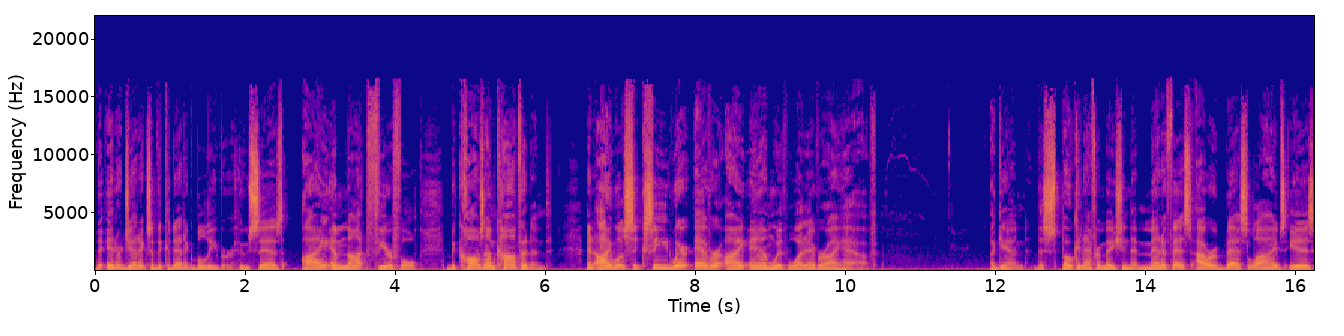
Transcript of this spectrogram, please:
The energetics of the kinetic believer who says, I am not fearful because I'm confident, and I will succeed wherever I am with whatever I have. Again, the spoken affirmation that manifests our best lives is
